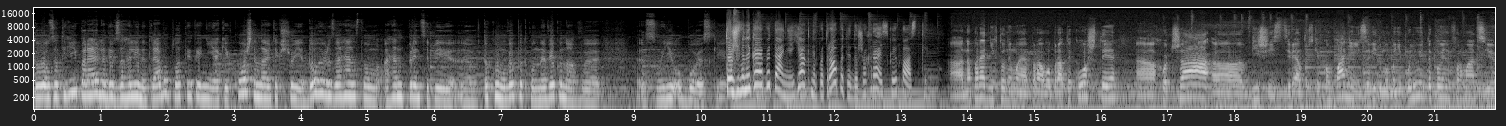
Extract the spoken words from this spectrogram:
То за такі перегляди взагалі не треба платити ніякі кошти, навіть якщо є договір з агентством, агент, в принципі, е, в такому випадку не виконав е, свої обов'язки. Тож виникає питання, як не потрапити до шахрайської пастки. Наперед ніхто не має права брати кошти, хоча більшість ріелторських компаній завідомо маніпулюють такою інформацією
